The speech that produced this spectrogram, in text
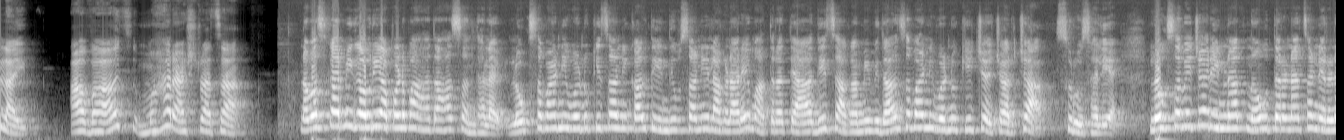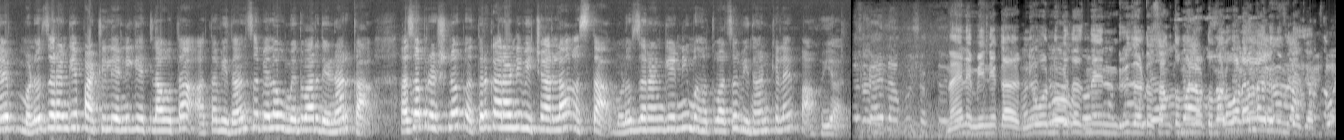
लाईव्ह आवाज महाराष्ट्राचा. नमस्कार मी गौरी. आपण पाहत आहात संध्या लाईव्ह लोकसभा निवडणुकीचा निकाल तीन दिवसांनी लागणार आहे. मात्र त्याआधीच आगामी विधानसभा निवडणुकीची चर्चा सुरू झाली आहे. लोकसभेच्या रिंगणात न उतरण्याचा निर्णय मनोज जरांगे पाटील यांनी घेतला होता. आता विधानसभेला उमेदवार देणार का? असा प्रश्न पत्रकारांनी विचारला असता मनोज जरांगे यांनी महत्वाचं विधान केलंय. पाहूया नाही नाही मी निका निवडणुकीतच नाही. रिझल्ट सांगतो म्हणलं तुम्हाला ओढायला लागले तुम्ही त्याच्यात.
